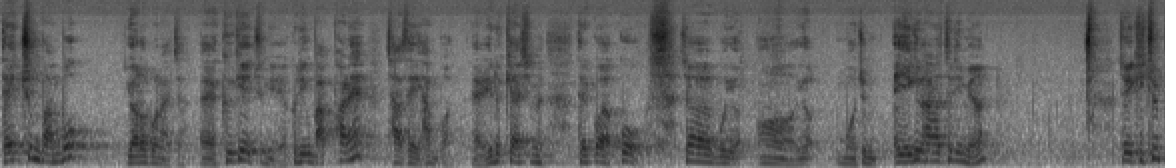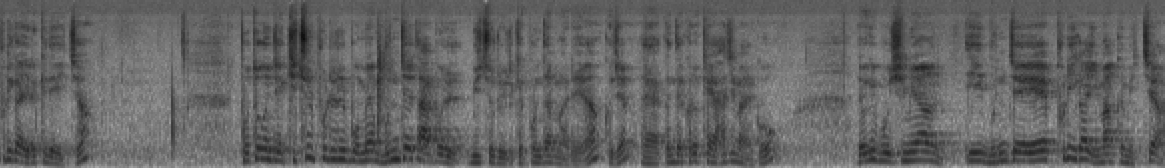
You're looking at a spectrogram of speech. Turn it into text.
대충 반복 여러 번 하자. 예, 그게 중요해요. 그리고 막판에 자세히 한 번. 예, 이렇게 하시면 될 것 같고, 제가 뭐, 어, 뭐 좀 얘기를 하나 드리면, 저희 기출풀이가 이렇게 돼 있죠. 보통 이제 기출풀이를 보면 문제 답을 위주로 이렇게 본단 말이에요. 그죠? 예, 근데 그렇게 하지 말고, 여기 보시면 이 문제의 풀이가 이만큼 있죠.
